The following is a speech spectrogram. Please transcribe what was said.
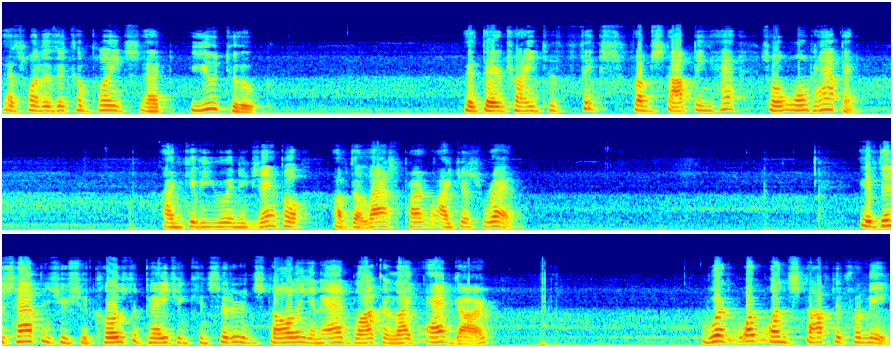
That's one of the complaints at YouTube that they're trying to fix from stopping so it won't happen. I'm giving you an example of the last part I just read. If this happens, you should close the page and consider installing an ad blocker like AdGuard what, what one stopped it for me?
